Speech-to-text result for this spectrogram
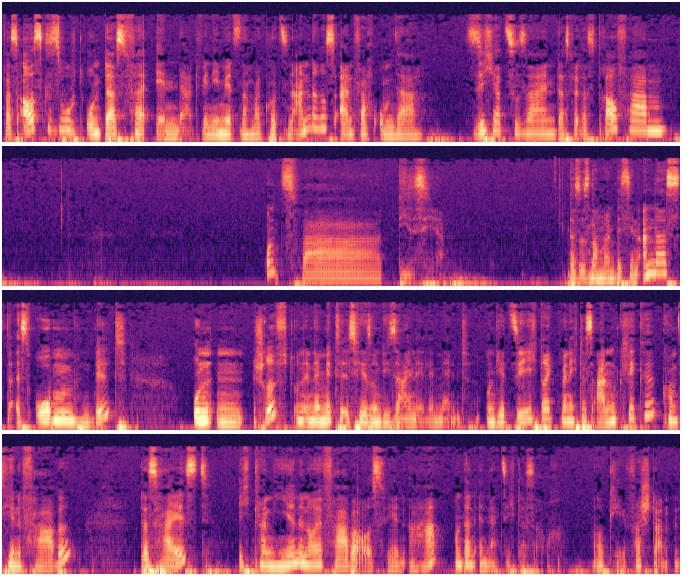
was ausgesucht und das verändert. Wir nehmen jetzt nochmal kurz ein anderes, einfach um da sicher zu sein, dass wir das drauf haben. Und zwar dieses hier. Das ist nochmal ein bisschen anders. Da ist oben ein Bild unten Schrift und in der Mitte ist hier so ein Designelement. Und jetzt sehe ich direkt, wenn ich das anklicke, kommt hier eine Farbe. Das heißt, ich kann hier eine neue Farbe auswählen. Aha, und dann ändert sich das auch. Okay, verstanden.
